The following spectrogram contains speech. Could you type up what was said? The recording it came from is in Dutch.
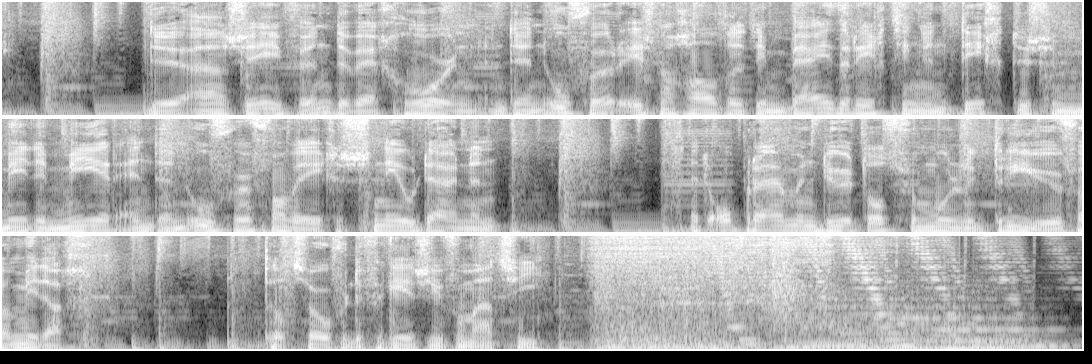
De A7, de weg Hoorn-Den Oever, is nog altijd in beide richtingen dicht tussen Middenmeer en Den Oever vanwege sneeuwduinen. Het opruimen duurt tot vermoedelijk 3 uur vanmiddag. Tot zover de verkeersinformatie.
